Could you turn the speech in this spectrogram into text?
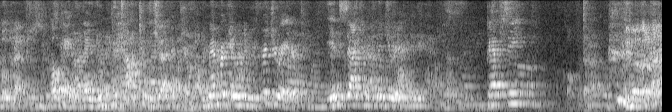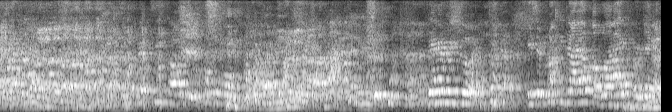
coconut juice okay, then you, you talk to each other. Remember, you're in the refrigerator, inside the refrigerator. Pepsi, crocodile very good. Is a crocodile alive or dead?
